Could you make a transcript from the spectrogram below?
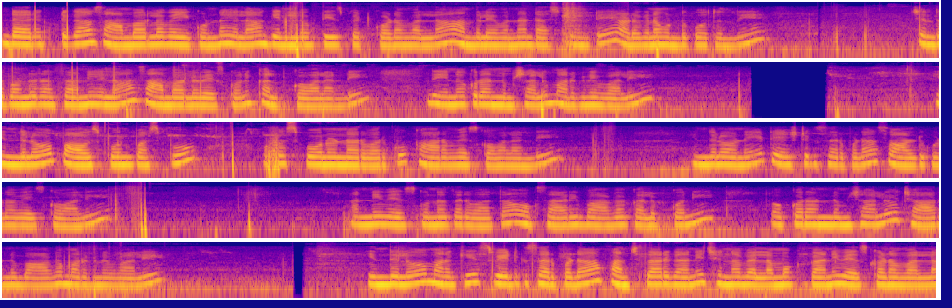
డైరెక్ట్గా సాంబార్లో వేయకుండా ఇలా గిన్నెలోకి తీసి పెట్టుకోవడం వల్ల అందులో ఏమన్నా డస్ట్ ఉంటే అడుగున ఉండిపోతుంది. చింతపండు రసాన్ని ఇలా సాంబార్లో వేసుకొని కలుపుకోవాలండి. దీన్ని ఒక రెండు నిమిషాలు మరగనివ్వాలి. ఇందులో పావు స్పూన్ పసుపు ఒక స్పూన్ ఉన్నర వరకు కారం వేసుకోవాలండి. ఇందులోనే టేస్ట్కి సరిపడా సాల్ట్ కూడా వేసుకోవాలి. అన్నీ వేసుకున్న తర్వాత ఒకసారి బాగా కలుపుకొని ఒక రెండు నిమిషాలు చారుని బాగా మరగనివ్వాలి. ఇందులో మనకి స్వీట్కి సరిపడా పంచదార కానీ చిన్న బెల్లం ముక్క కానీ వేసుకోవడం వల్ల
